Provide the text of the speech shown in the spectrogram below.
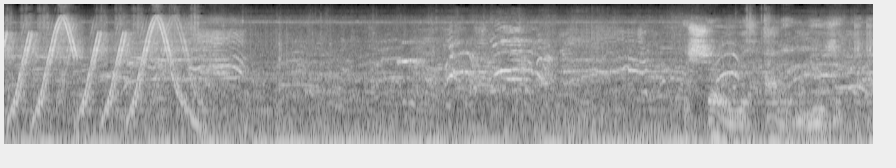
The show with Alan Music.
